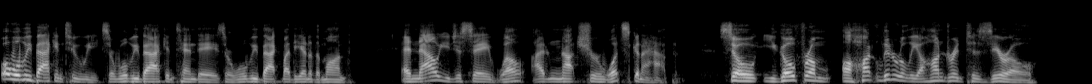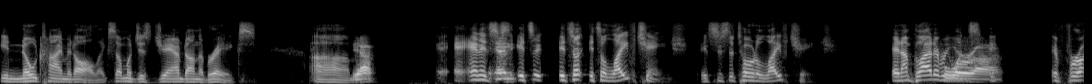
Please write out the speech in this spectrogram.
well, we'll be back in two weeks, or we'll be back in 10 days, or we'll be back by the end of the month. And now you just say, well, I'm not sure what's going to happen. So you go from a hun- literally 100 to zero in no time at all. Like someone just jammed on the brakes. Um, yeah. And it's just, and it's a, it's a, it's a life change. It's just a total life change. And I'm glad everyone's, for, uh, for,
